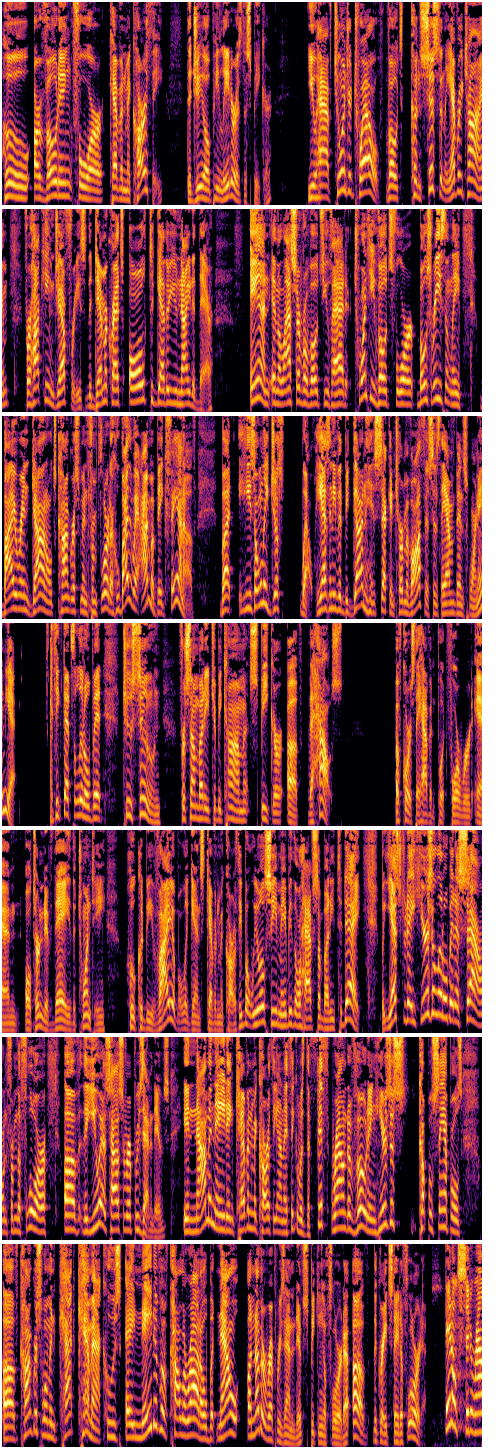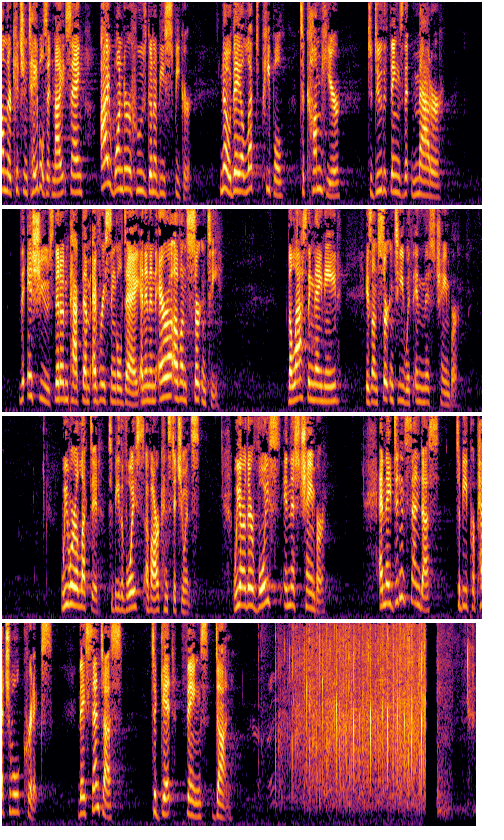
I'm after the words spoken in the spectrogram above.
who are voting for Kevin McCarthy, the GOP leader, as the Speaker. You have 212 votes consistently every time for Hakeem Jeffries, the Democrats all together united there. And in the last several votes, you've had 20 votes for, most recently, Byron Donalds, congressman from Florida, who, by the way, I'm a big fan of. But he's only just, well, he hasn't even begun his second term of office since they haven't been sworn in yet. I think that's a little bit too soon for somebody to become Speaker of the House. Of course, they haven't put forward an alternative, they, the 20, who could be viable against Kevin McCarthy, but we will see. Maybe they'll have somebody today. But yesterday, here's a little bit of sound from the floor of the U.S. House of Representatives in nominating Kevin McCarthy on, I think it was the fifth round of voting. Here's a couple samples of Congresswoman Kat Cammack, who's a native of Colorado, but now another representative, speaking of Florida, of the great state of Florida. They don't sit around their kitchen tables at night saying, I wonder who's going to be speaker. No, they elect people to come here to do the things that matter, the issues that impact them every single day. And in an era of uncertainty, the last thing they need is uncertainty within this chamber. We were elected to be the voice of our constituents. We are their voice in this chamber. And they didn't send us to be perpetual critics. They sent us to get things done.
